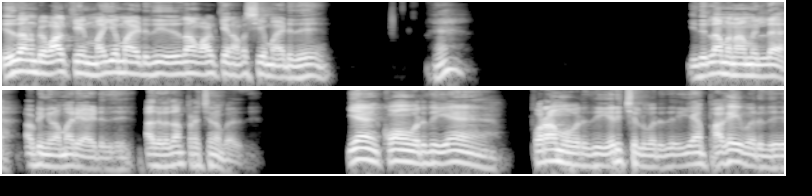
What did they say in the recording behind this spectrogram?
இதுதான் நம்முடைய வாழ்க்கையின் மையமாயிடுது. இதுதான் வாழ்க்கையின் அவசியமாயிடுது. இது இல்லாமல் நாம் இல்லை அப்படிங்கிற மாதிரி ஆயிடுது. அதில் தான் பிரச்சனை வருது. ஏன் கோபம் வருது? ஏன் பொறாமை வருது? எரிச்சல் வருது? ஏன் பகை வருது?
